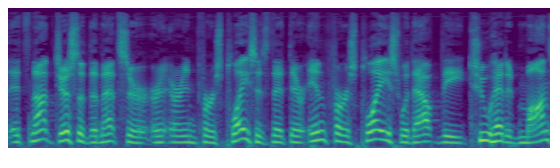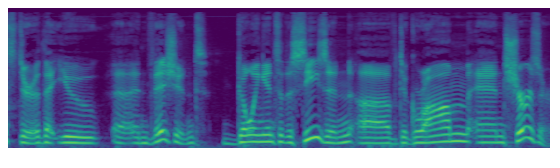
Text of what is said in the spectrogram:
it's not just that the Mets are, are, are in first place, it's that they're in first place without the two headed monster that you uh, envisioned going into the season of DeGrom and Scherzer.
